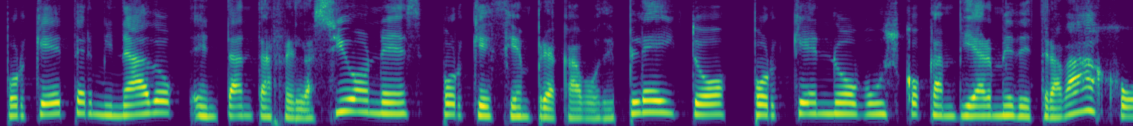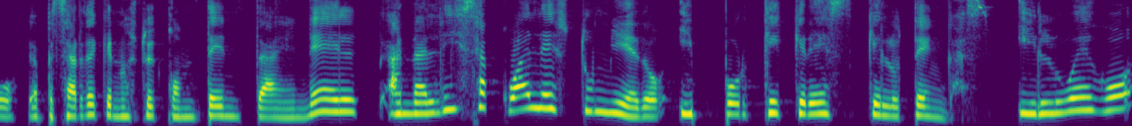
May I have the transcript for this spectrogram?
¿Por qué he terminado en tantas relaciones? ¿Por qué siempre acabo de pleito? ¿Por qué no busco cambiarme de trabajo a pesar de que no estoy contenta en él? Analiza cuál es tu miedo y por qué crees que lo tengas. Y luego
